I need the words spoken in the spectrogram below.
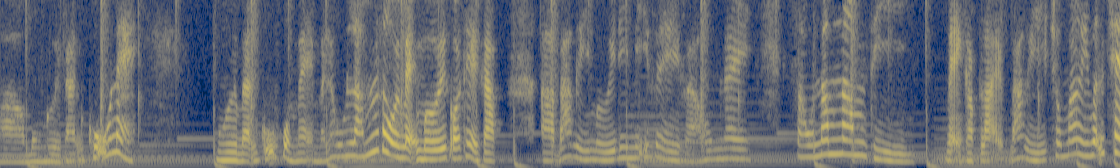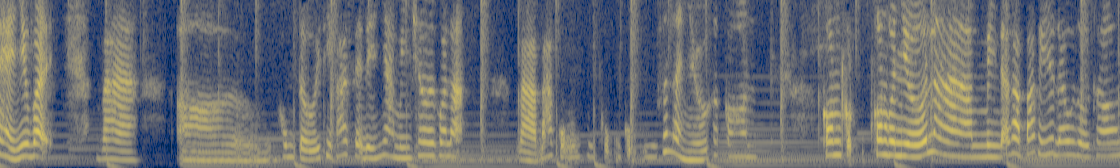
à, một người bạn cũ này. Một người bạn cũ của mẹ mà lâu lắm rồi mẹ mới có thể gặp. À, bác ấy mới đi Mỹ về và hôm nay sau 5 năm thì mẹ gặp lại bác ấy trông bác ấy vẫn trẻ như vậy. Và uh, hôm tới thì bác sẽ đến nhà mình chơi con ạ. Và bác cũng cũng cũng rất là nhớ các con. Con con có nhớ là mình đã gặp bác ấy ở đâu rồi không?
